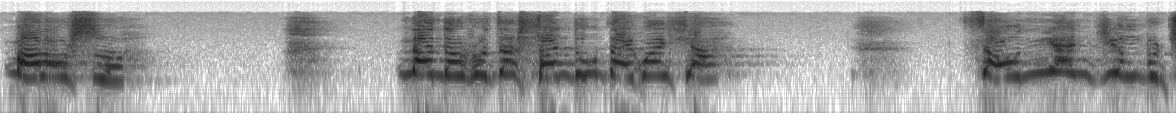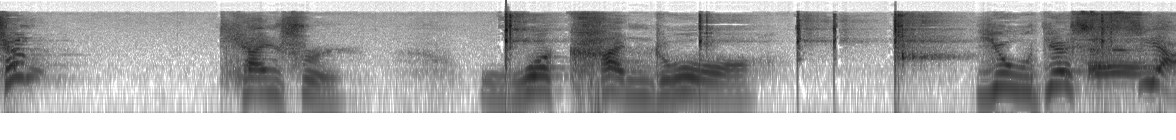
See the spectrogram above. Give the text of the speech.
马老师，难道说咱山东代管辖？早年景不成，天顺我看着有点像。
